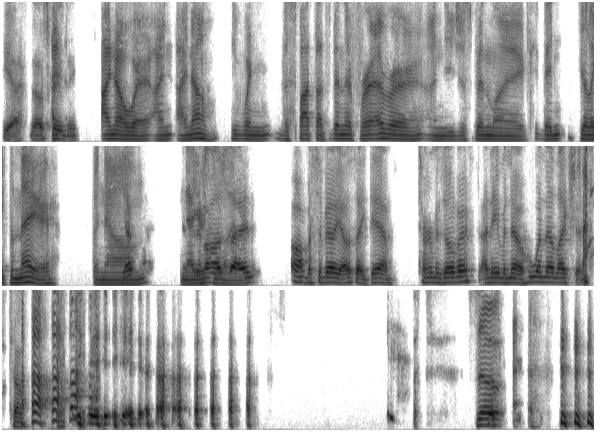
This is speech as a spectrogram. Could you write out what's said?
Yeah, no, it's crazy. I, I know where I I know when the spot that's been there forever and you just been like then you're like the mayor, but now yep. um, now you're civilian. Oh, but civilian. I was like, damn, term is over. I didn't even know who won the election. so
